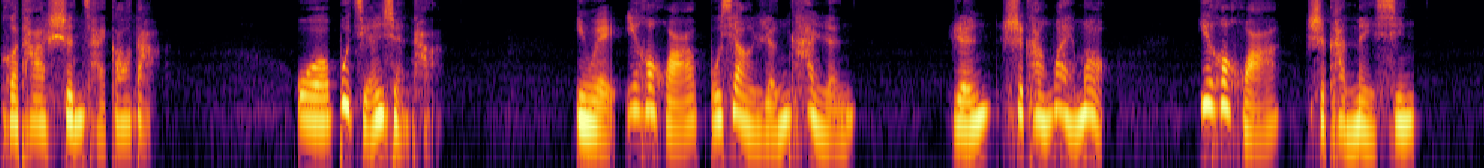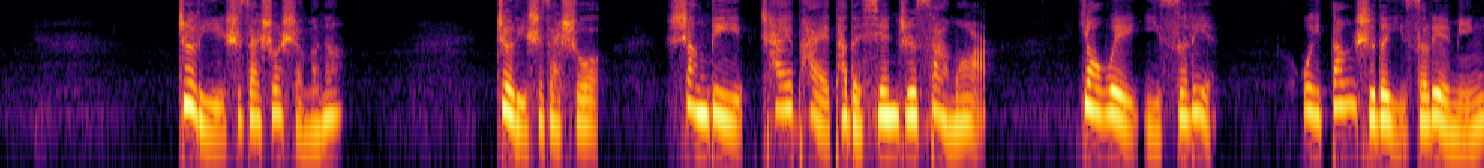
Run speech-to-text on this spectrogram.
和他身材高大，我不拣选他，因为耶和华不像人看人，人是看外貌，耶和华是看内心。这里是在说什么呢？这里是在说，上帝差派他的先知萨摩尔，要为以色列，为当时的以色列民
